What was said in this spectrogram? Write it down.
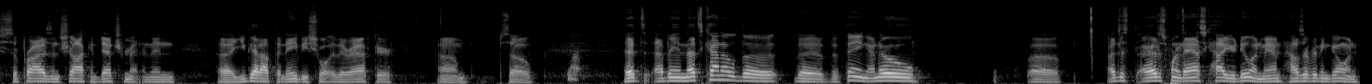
surprise and shock and detriment. And then uh, you got out the Navy shortly thereafter. Um, so that's, I mean, that's kind of the the the thing. I know uh, I just I just wanted to ask how you're doing, man. How's everything going?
